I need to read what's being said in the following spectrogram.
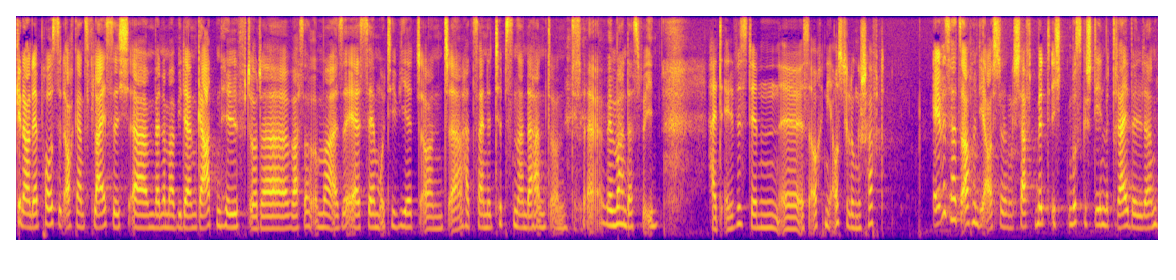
Genau, der postet auch ganz fleißig, ähm, wenn er mal wieder im Garten hilft oder was auch immer. Also er ist sehr motiviert und äh, hat seine Tippsen an der Hand und äh, wir machen das für ihn. Hat Elvis denn äh, es auch in die Ausstellung geschafft? Elvis hat es auch in die Ausstellung geschafft, mit, ich muss gestehen, mit drei Bildern.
